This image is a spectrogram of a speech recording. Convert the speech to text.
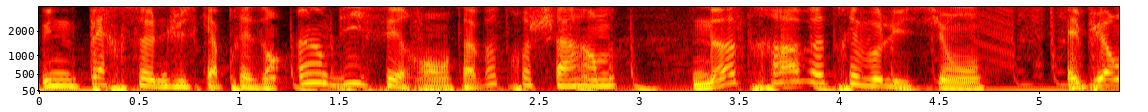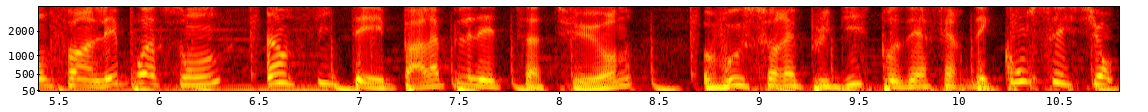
Une personne jusqu'à présent indifférente à votre charme notera votre évolution. Et puis enfin, les poissons, incités par la planète Saturne, vous serez plus disposés à faire des concessions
